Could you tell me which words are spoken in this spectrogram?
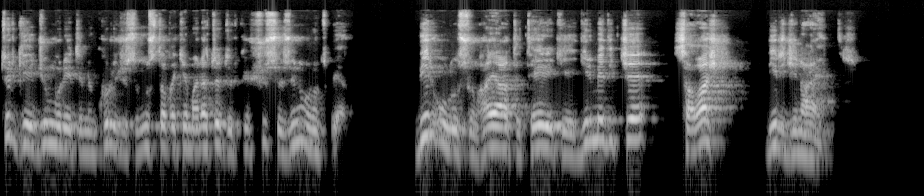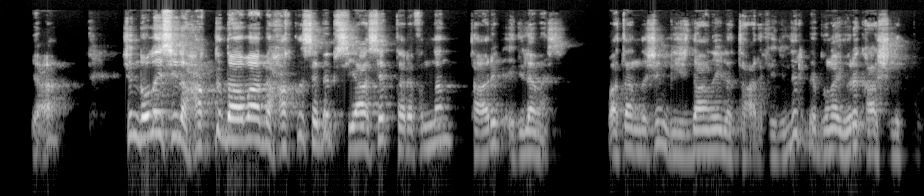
Türkiye Cumhuriyeti'nin kurucusu Mustafa Kemal Atatürk'ün şu sözünü unutmayalım. Bir ulusun hayatı tehlikeye girmedikçe savaş bir cinayettir. Ya. Şimdi dolayısıyla haklı dava ve haklı sebep siyaset tarafından tarif edilemez. Vatandaşın vicdanıyla tarif edilir ve buna göre karşılık bulur.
